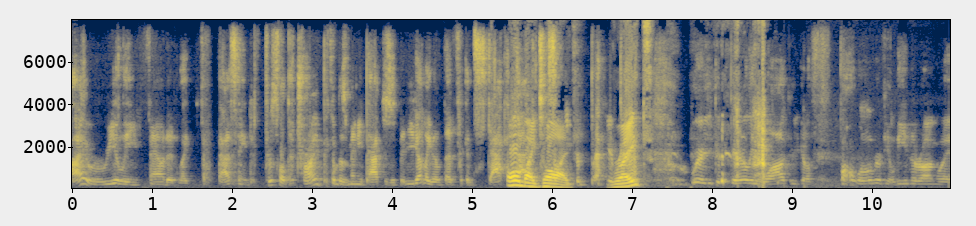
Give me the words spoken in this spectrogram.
I really found it like fascinating. To, first of all, to try and pick up as many packages, but you got like that freaking stack. Of Oh my God. your your Right? back where you could barely walk or you're gonna fall over if you lean the wrong way.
